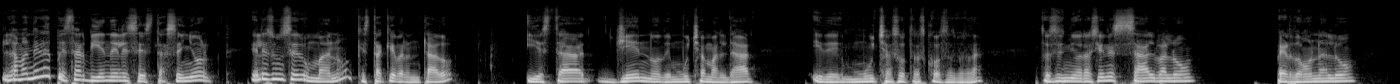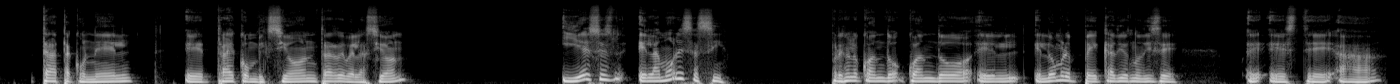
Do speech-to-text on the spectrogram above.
La manera de pensar bien él es esta, Señor, él es un ser humano que está quebrantado y está lleno de mucha maldad y de muchas otras cosas, ¿verdad? Entonces mi oración es sálvalo, perdónalo, trata con él, eh, trae convicción, trae revelación. Y eso es, el amor es así. Por ejemplo, cuando, cuando el, el hombre peca, Dios nos dice, eh, este, ah,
